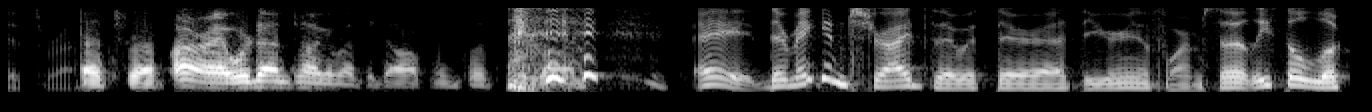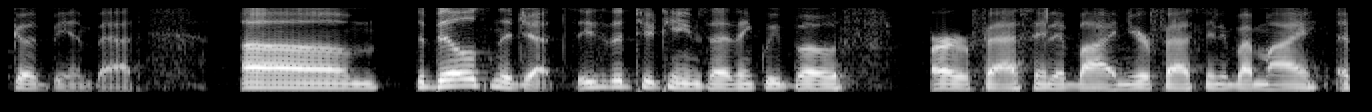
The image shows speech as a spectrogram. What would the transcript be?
It's rough. That's rough. All right, we're done talking about the Dolphins. Let's hey, they're making strides though with their uh, their uniforms, so at least they'll look good being bad. Um, the Bills and the Jets. These are the two teams I think we both are fascinated by, and you're fascinated by my uh,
